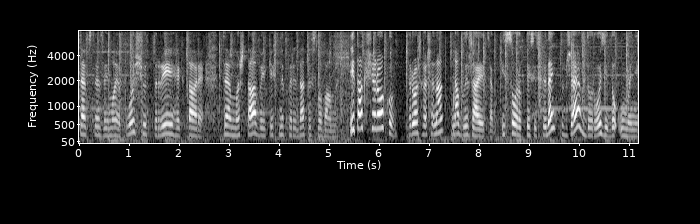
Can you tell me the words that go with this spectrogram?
це все займає площу 3 гектари. Це масштаби, яких не передати словами. І так щороку Рош Гашана наближається, і 40 тисяч людей вже в дорозі до Умані.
